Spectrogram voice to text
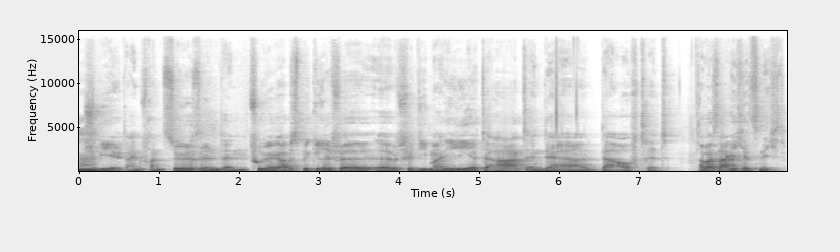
hm. spielt, einen Französin. Denn früher gab es Begriffe äh, für die manierierte Art, in der er da auftritt. Aber sage ich jetzt nicht.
